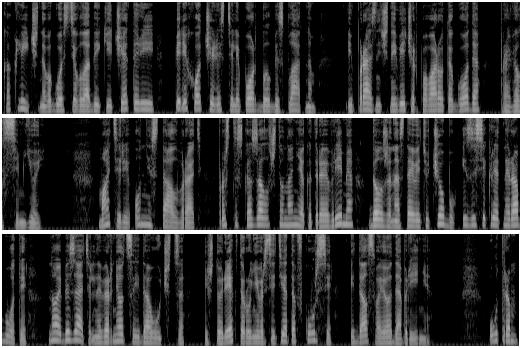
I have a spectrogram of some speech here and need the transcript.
как личного гостя владыки Четерии, переход через телепорт был бесплатным, и праздничный вечер поворота года провел с семьей. Матери он не стал врать, просто сказал, что на некоторое время должен оставить учебу из-за секретной работы, но обязательно вернется и доучится, и что ректор университета в курсе и дал свое одобрение. Утром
